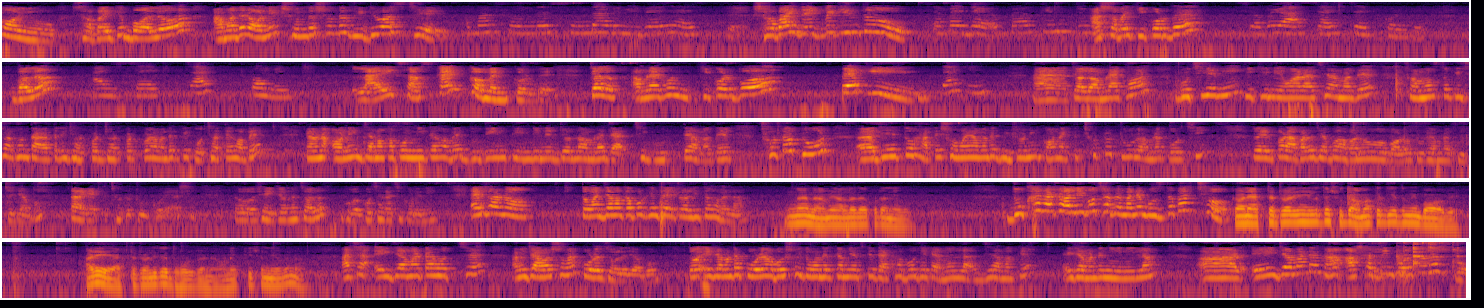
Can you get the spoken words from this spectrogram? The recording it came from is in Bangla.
ময়ূর সবাইকে বলো আমাদের অনেক সুন্দর সুন্দর ভিডিও আসছে। সবাই দেখবে কিন্তু। আর সবাই কি করবে? বলো। Like subscribe comment. করবে। চলো আমরা এখন কি করব? প্যাকিং হ্যাঁ চলো আমরা এখন গুছিয়ে নিই, কি কি নেওয়ার আছে আমাদের। সমস্ত কিছু এখন তাড়াতাড়ি ঝটপট ঝটপট করে আমাদেরকে গোছাতে হবে। কেননা অনেক জামা কাপড় নিতে হবে। দুদিন, তিন দিনের জন্য আমরা যাচ্ছি ঘুরতে আমাদের ছোট ট্যুর যেহেতু হাতে সময় আমাদের ভীষণই কম, একটা ছোট ট্যুর আমরা করছি। তো এরপর আবারও যাব, আবারও বড় ট্যুরে আমরা ঘুরতে যাব। তার আগে একটা ছোট ট্যুর করে আসি। তো সেই জন্য চলো গোছাগাছি করে নিই। এই শোনো, তোমার জামা কাপড় কিন্তু এই ট্রলিতে হবে না। না না, আমি আলাদা করে নেব। দুখানা ট্রলি গোছাবে মানে বুঝতে পারছ? কারণ একটা ট্রলি নিলে তো শুধু আমাকে দিয়ে তুমি বওয়াবে আরে একটা ট্রলিতে ধরবে না অনেক কিছু নেবে না? আচ্ছা এই জামাটা হচ্ছে আমি যাওয়ার সময় পরে চলে যাব। তো এই জামাটা পরে অবশ্যই তোমাদেরকে আমি আজকে দেখাবো যে কেমন লাগছে আমাকে। এই জামাটা নিয়ে নিলাম। আর এই জামাটা না আসার দিন পরে চলে আসব?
